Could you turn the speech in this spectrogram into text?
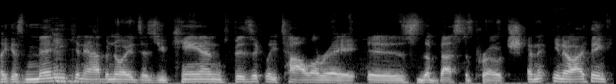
like as many mm-hmm. cannabinoids as you can physically tolerate is the best approach. And you know, I think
